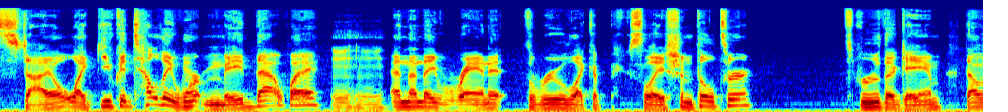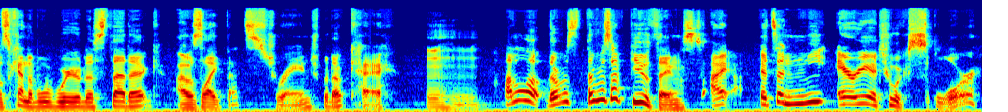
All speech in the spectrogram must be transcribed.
style. Like you could tell they weren't made that way. mhm. And then they ran it through like a pixelation filter through the game. That was kind of a weird aesthetic. I was like, that's strange, but okay. Mhm. I don't know. There was there was a few things. I it's a neat area to explore.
